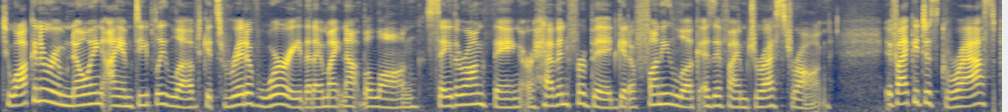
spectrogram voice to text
To walk in a room knowing I am deeply loved gets rid of worry that I might not belong, say the wrong thing, or heaven forbid, get a funny look as if I'm dressed wrong. If I could just grasp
